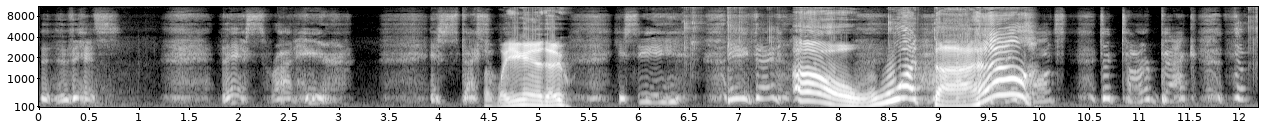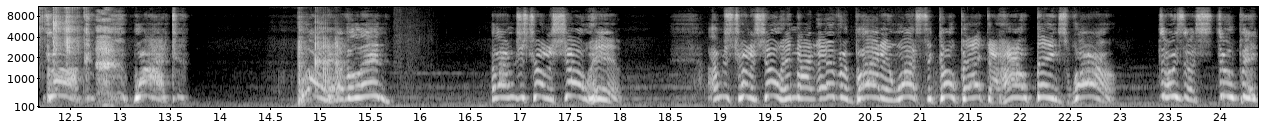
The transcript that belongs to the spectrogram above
This. This right here is special. What are you gonna do? You see, Ethan Oh, what the hell? wants to turn back the clock. What? What, Evelyn? I'm just trying to show him. I'm just trying to show him not everybody wants to go back to how things were. Those are stupid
